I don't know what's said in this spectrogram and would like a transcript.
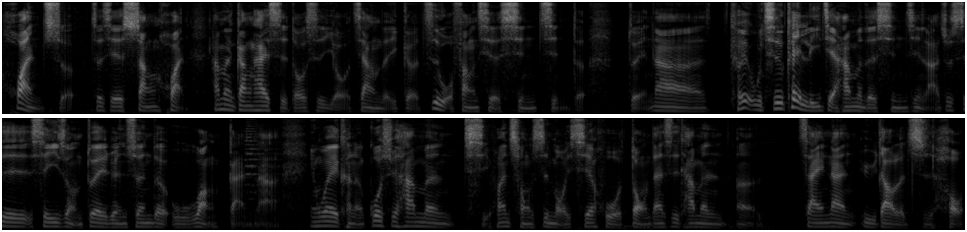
患者，这些伤患，他们刚开始都是有这样的一个自我放弃的心境的。对，那可以，我其实可以理解他们的心境啦，就是是一种对人生的无望感啊，因为可能过去他们喜欢从事某一些活动，但是他们呃。灾难遇到了之后，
